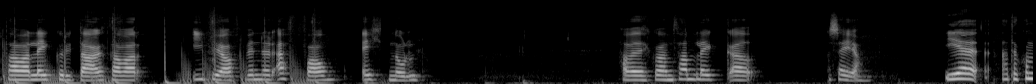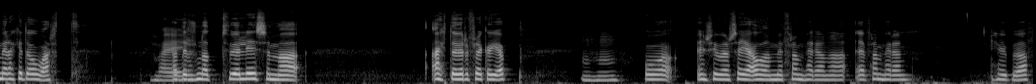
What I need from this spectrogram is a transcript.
það var leikur í dag, það var IBF vinnur FH 1-0. Hafið þið eitthvað um þann leik að segja? Ég, þetta kom mér ekkert óvart. Nei. Þetta eru svona tvö lið sem að ættu að vera freka jöfn Mhm. og eins og ég var að segja á það með framherjana, eh, framherjan hefur af.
